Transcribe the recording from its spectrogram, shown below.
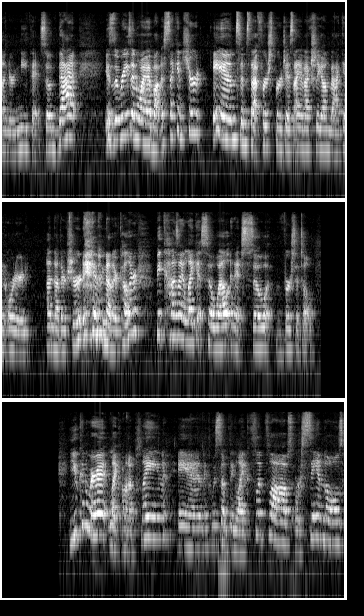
underneath it. So that is the reason why I bought a second shirt and since that first purchase I have actually gone back and ordered another shirt in another color because I like it so well and it's so versatile. You can wear it like on a plane and with something like flip-flops or sandals,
